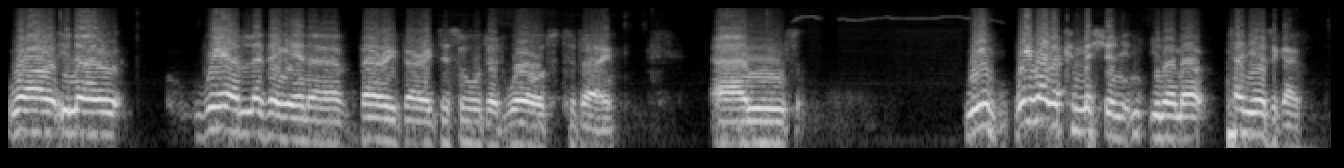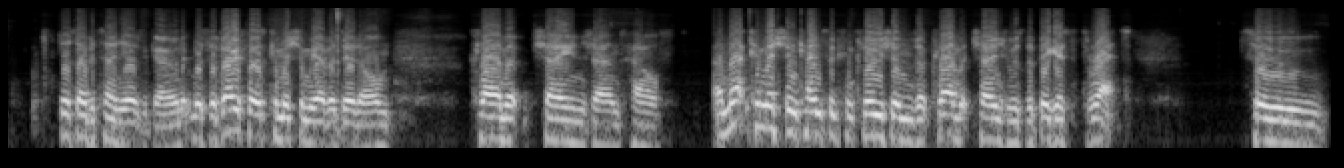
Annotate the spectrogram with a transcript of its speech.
Well, you know, we're living in a very, very disordered world today. And we we ran a commission, you know, about 10 years ago just over 10 years ago, and it was the very first commission we ever did on climate change and health. And that commission came to the conclusion that climate change was the biggest threat to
